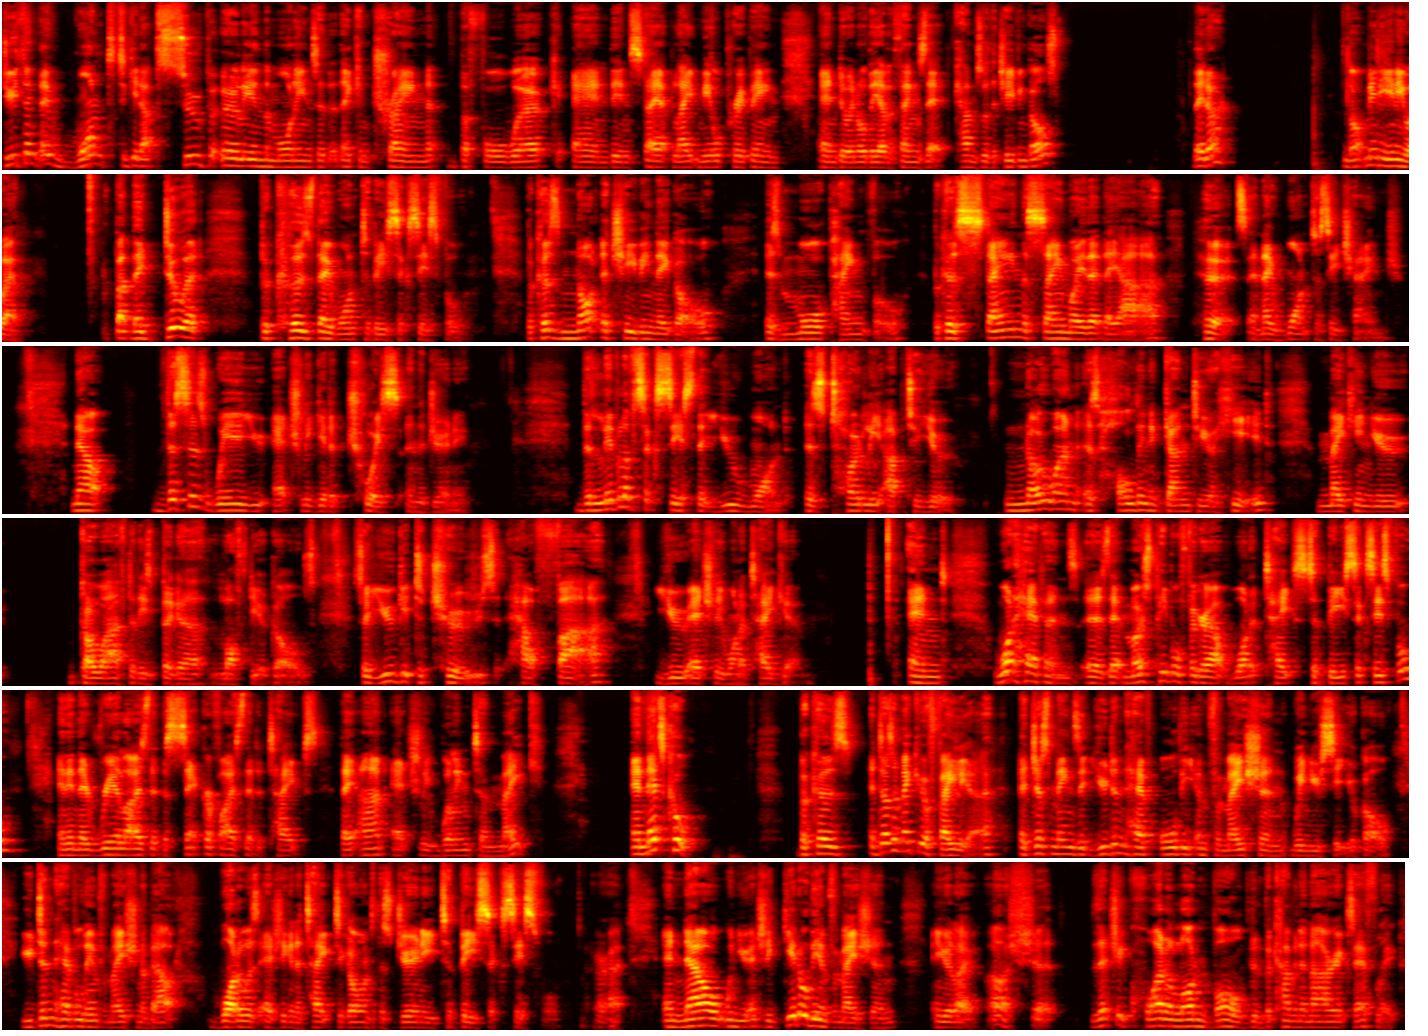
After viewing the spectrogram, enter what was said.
Do you think they want to get up super early in the morning so that they can train before work and then stay up late meal prepping and doing all the other things that comes with achieving goals? They don't. Not many anyway. But they do it because they want to be successful. Because not achieving their goal is more painful because staying the same way that they are hurts and they want to see change. Now, this is where you actually get a choice in the journey. The level of success that you want is totally up to you. No one is holding a gun to your head, making you go after these bigger, loftier goals. So you get to choose how far you actually want to take it. And what happens is that most people figure out what it takes to be successful, and then they realize that the sacrifice that it takes they aren't actually willing to make. And that's cool because it doesn't make you a failure. It just means that you didn't have all the information when you set your goal. You didn't have all the information about what it was actually going to take to go onto this journey to be successful. All right. And now, when you actually get all the information and you're like, oh shit, there's actually quite a lot involved in becoming an RX athlete.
